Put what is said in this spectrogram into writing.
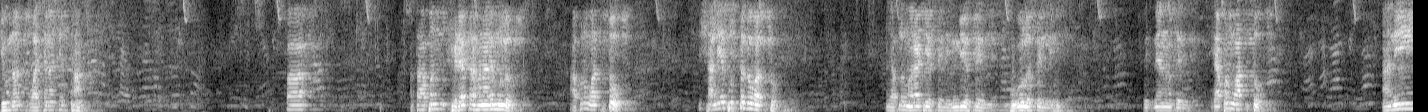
जीवनात वाचनाचे स्थान. पा आता आपण खेड्यात राहणारे मुलं आपण वाचतो. शालेय पुस्तकं वाचतो. म्हणजे आपलं मराठी असेल हिंदी असेल भूगोल असेल विज्ञान असेल हे आपण वाचतो. आणि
